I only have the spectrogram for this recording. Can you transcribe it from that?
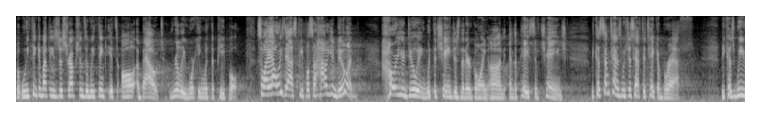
but we think about these disruptions and we think it's all about really working with the people. So I always ask people, so how are you doing? How are you doing with the changes that are going on and the pace of change? Because sometimes we just have to take a breath because we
